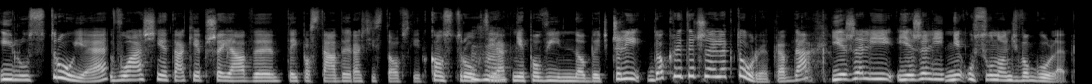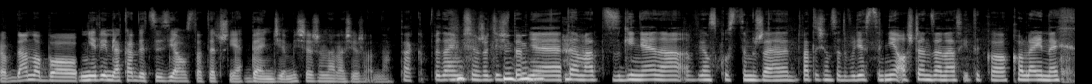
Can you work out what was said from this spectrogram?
ilustruje właśnie takie przejawy tej postawy rasistowskiej, konstrukcji, mhm. jak nie powinno być. Czyli do krytycznej lektury, prawda? Tak. jeżeli, jeżeli nie usunąć w ogóle, prawda? No bo nie wiem, jaka decyzja ostatecznie będzie. Myślę, że na razie żadna. Tak, wydaje mi się, że gdzieś pewnie temat zginie na, w związku z tym, że 2020 nie oszczędza nas i tylko kolejnych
